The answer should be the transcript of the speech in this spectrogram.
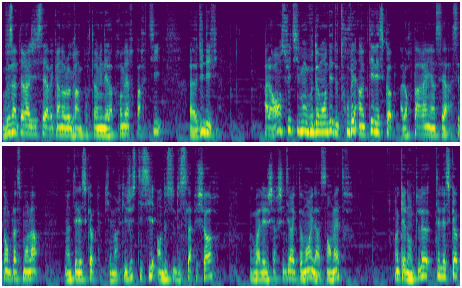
vous interagissez avec un hologramme pour terminer la première partie euh, du défi. Alors ensuite, ils vont vous demander de trouver un télescope. Alors pareil, hein, c'est à cet emplacement-là. Il y a un télescope qui est marqué juste ici, en dessous de Slappy Shore. Donc on va aller le chercher directement, il est à 100 mètres. Ok, donc le télescope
